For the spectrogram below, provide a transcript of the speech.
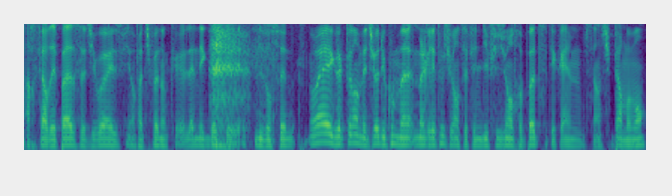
à refaire des passes, tu vois. et enfin, tu vois, donc euh, l'anecdote est. Mise en scène. Ouais, exactement. Mais tu vois, du coup, mal- malgré tout, tu vois, on s'est fait une diffusion entre potes. C'était quand même, c'est un super moment.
